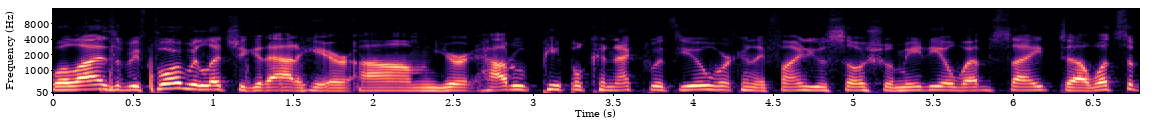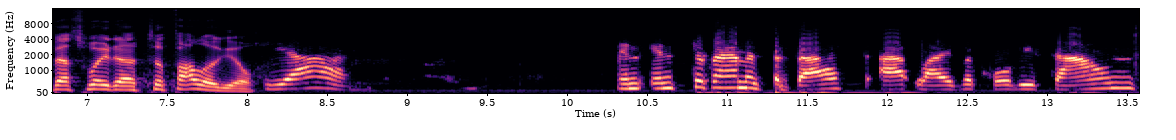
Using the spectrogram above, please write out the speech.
Well, Liza, before we let you get out of here, um, your how do people connect with you? Where can they find you? Social media, website? Uh, what's the best way to, to follow you? Yeah. and Instagram is the best at Liza Colby Sound.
